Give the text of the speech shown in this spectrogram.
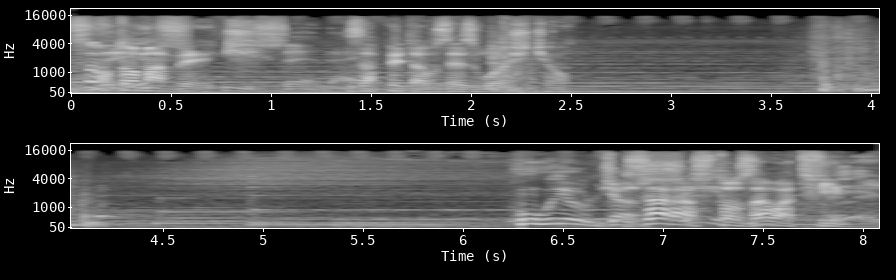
Co to ma być? Zapytał ze złością. Zaraz to załatwimy.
